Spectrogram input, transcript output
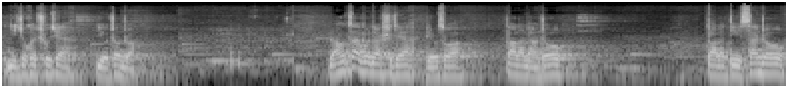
你就会出现有症状。然后再过一段时间，比如说到了两周，到了第三周，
